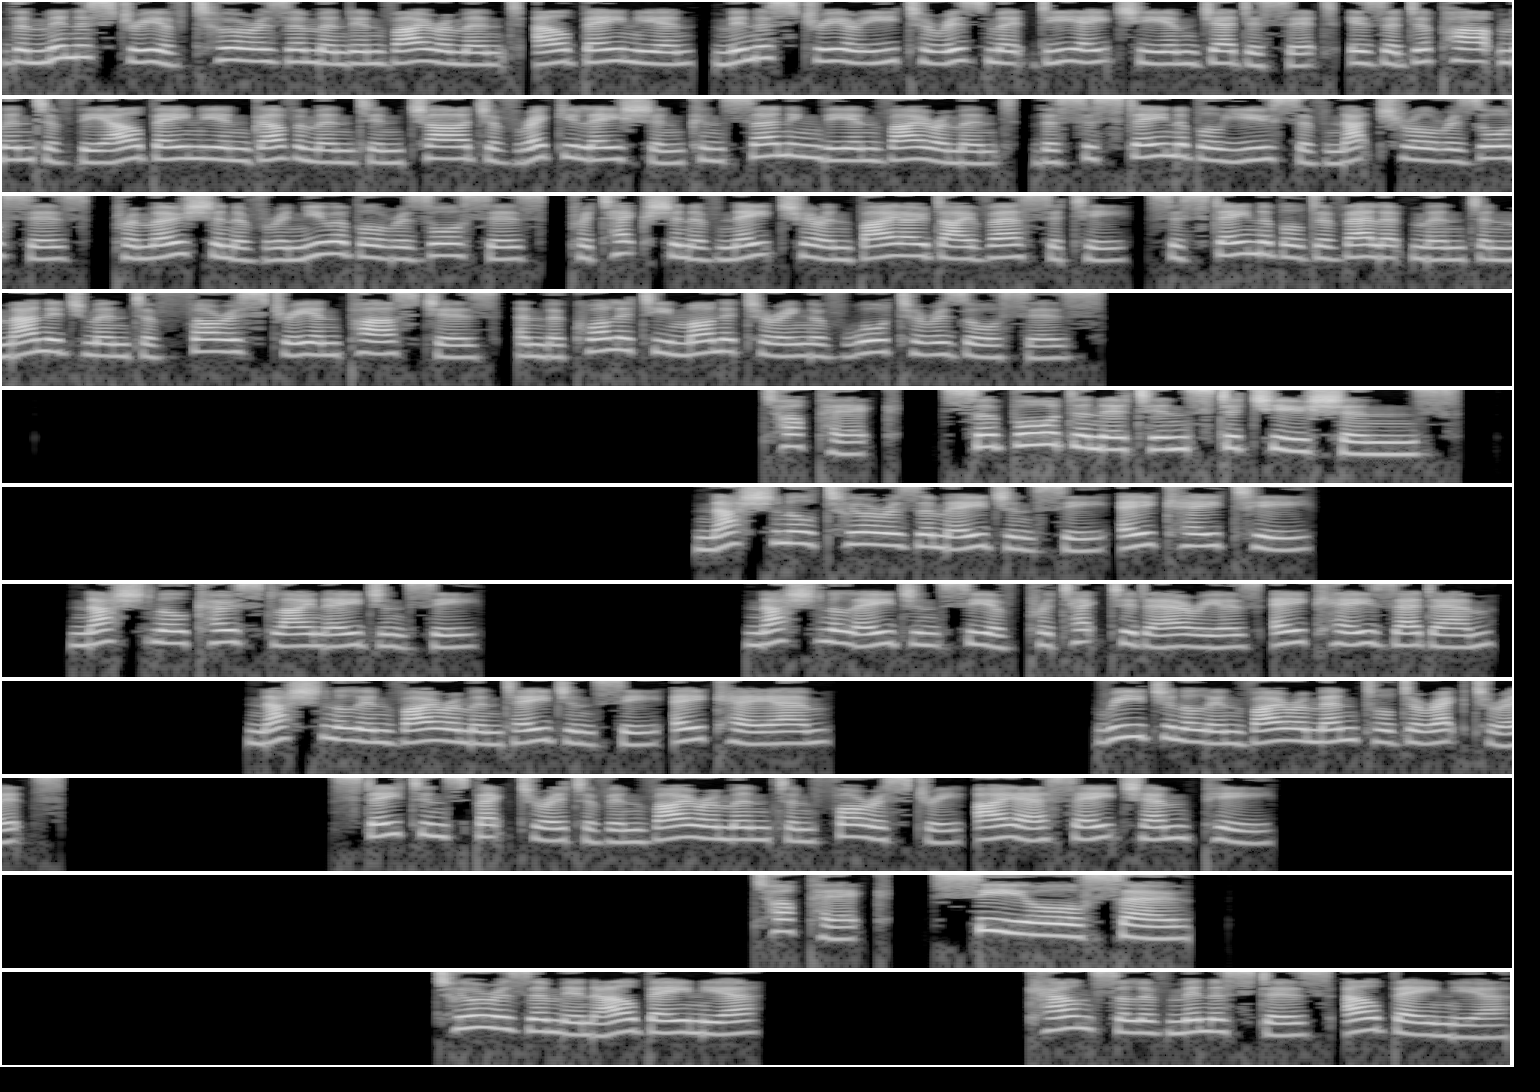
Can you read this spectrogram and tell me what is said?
The Ministry of Tourism and Environment Albanian, Ministria e Turizmit dhe Mjedisit is a department of the Albanian government in charge of regulation concerning the environment, the sustainable use of natural resources, promotion of renewable resources, protection of nature and biodiversity, sustainable development and management of forestry and pastures, and the quality monitoring of water resources. Topic: Subordinate institutions. National Tourism Agency (AKT), National Coastline Agency, National Agency of Protected Areas (AKZM), National Environment Agency (AKM), Regional Environmental Directorates State Inspectorate of Environment and Forestry ISHMP Topic. See also Tourism in Albania Council of Ministers Albania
